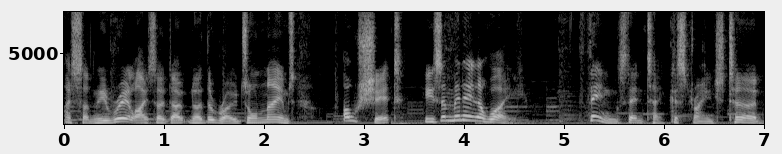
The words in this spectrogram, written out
I suddenly realise I don't know the roads or names. Oh shit, he's a minute away. Things then take a strange turn.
